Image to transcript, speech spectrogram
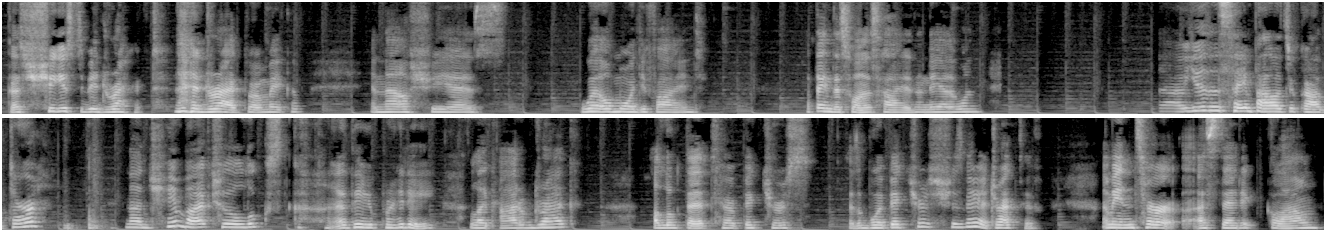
Because she used to be dragged, dragged for makeup. And now she is well more defined. I think this one is higher than the other one. Now use the same palette to contour. Now Jimbo actually looks very pretty, like out of drag. I looked at her pictures, as a boy pictures, she's very attractive. I mean, it's her aesthetic clown,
